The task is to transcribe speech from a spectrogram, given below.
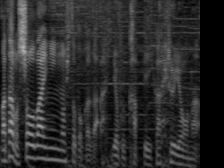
まあ多分商売人の人とかがよく買っていかれるような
